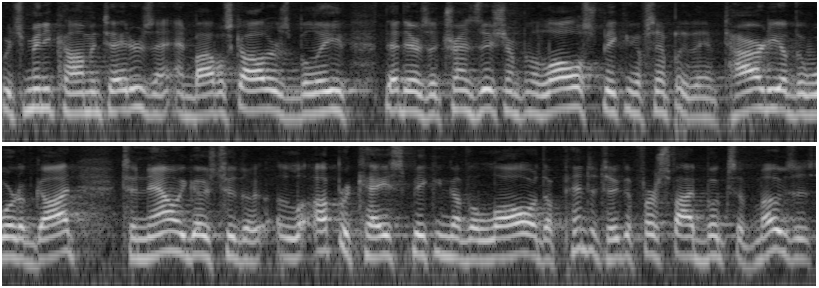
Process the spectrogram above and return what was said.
which many commentators and Bible scholars believe that there's a transition from the law, speaking of simply the entirety of the Word of God, to now he goes to the uppercase, speaking of the law or the Pentateuch, the first five books of Moses,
